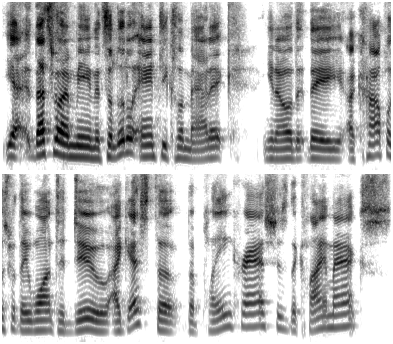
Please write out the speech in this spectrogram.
Yeah, that's what I mean. It's a little anticlimactic, you know, that they accomplish what they want to do. I guess the the plane crash is the climax,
